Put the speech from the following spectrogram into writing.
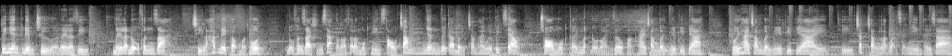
tuy nhiên cái điểm trừ ở đây là gì? Đấy là độ phân giải, chỉ là HD cộng mà thôi độ phân giải chính xác của nó sẽ là 1600 nhân với cả 720 pixel cho một cái mật độ nổi dơ khoảng 270 ppi. Với 270 ppi thì chắc chắn là bạn sẽ nhìn thấy ra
